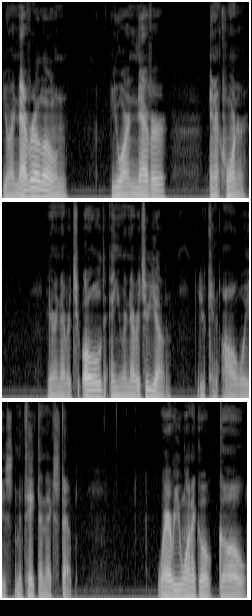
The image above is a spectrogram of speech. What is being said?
You are never alone. You are never in a corner. You are never too old and you are never too young. You can always take the next step. Wherever you want to go, go.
